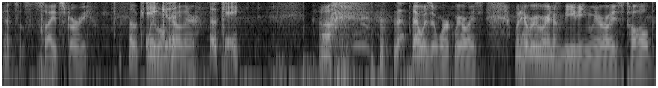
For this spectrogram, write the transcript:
that's a side story. Okay, we won't good. go there. Okay. Uh, that, that was at work. We were always, whenever we were in a meeting, we were always told.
